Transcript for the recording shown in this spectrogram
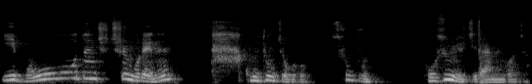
이 모든 추출물에는 다 공통적으로 수분, 보습 유지라는 거죠.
